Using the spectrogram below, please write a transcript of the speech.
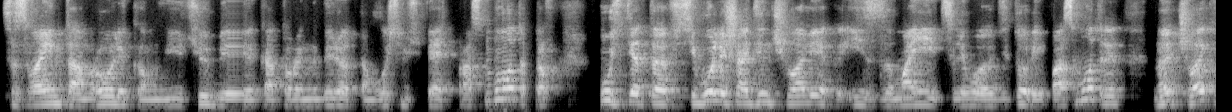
со своим там роликом в YouTube, который наберет там 85 просмотров, пусть это всего лишь один человек из моей целевой аудитории посмотрит, но этот человек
